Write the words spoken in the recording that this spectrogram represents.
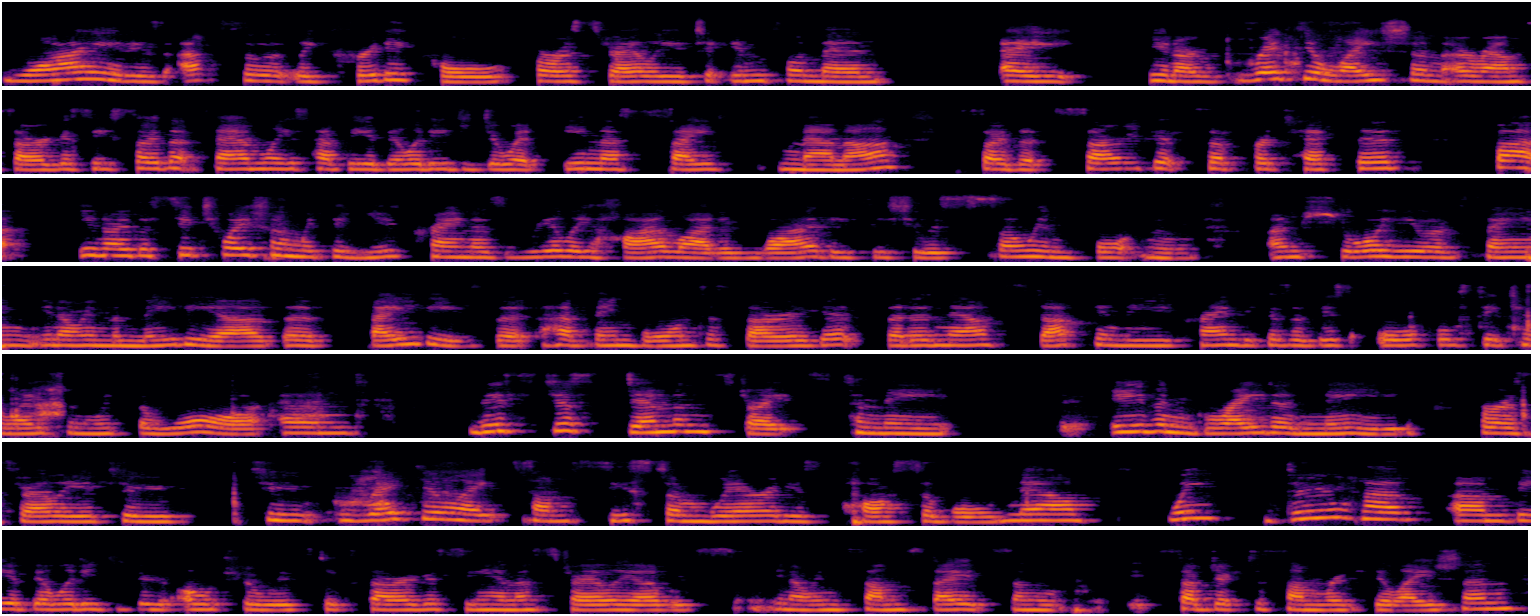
why it is absolutely critical for Australia to implement a you know regulation around surrogacy so that families have the ability to do it in a safe manner so that surrogates are protected. But, you know, the situation with the Ukraine has really highlighted why this issue is so important. I'm sure you have seen, you know, in the media, the babies that have been born to surrogates that are now stuck in the Ukraine because of this awful situation with the war. And this just demonstrates to me even greater need for Australia to to regulate some system where it is possible. Now, we do have um, the ability to do altruistic surrogacy in Australia, with you know in some states and it's subject to some regulation.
